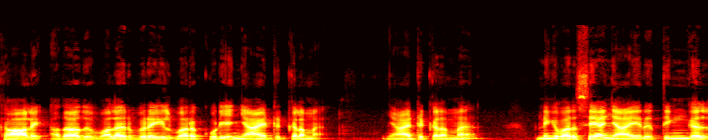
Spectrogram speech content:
காலை அதாவது வளர்பிறையில் வரக்கூடிய ஞாயிற்றுக்கிழமை ஞாயிற்றுக்கிழமை நீங்கள் வரிசையாக ஞாயிறு திங்கள்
